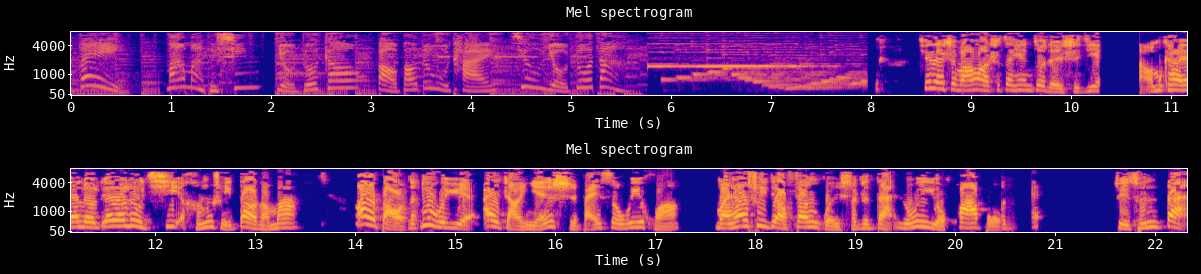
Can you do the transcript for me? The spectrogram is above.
宝贝，妈妈的心有多高，宝宝的舞台就有多大。现在是王老师在线坐诊时间啊，我们看幺六幺幺六七衡水道道妈，二宝呢六个月，爱长眼屎，白色微黄，晚上睡觉翻滚，舌质淡，容易有花薄呆，嘴唇淡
